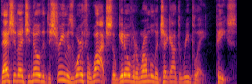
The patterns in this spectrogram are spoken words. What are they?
that should let you know that the stream is worth a watch. So get over to Rumble and check out the replay. Peace.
